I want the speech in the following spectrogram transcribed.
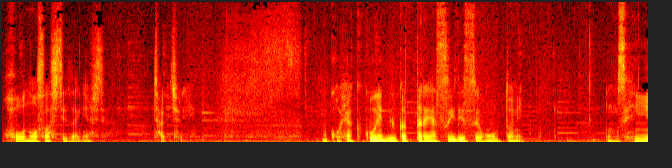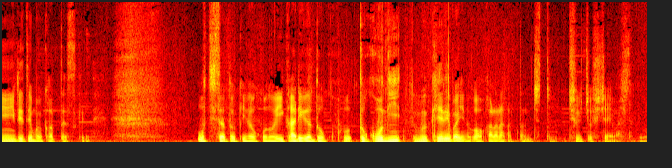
奉納させていただきました。チャリチャリ。505円で受かったら安いですよ本当に。1000円入れてもよかったですけどね。落ちた時のこの怒りがどこどこに向ければいいのか分からなかったんでちょっと躊躇しちゃいました。けど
